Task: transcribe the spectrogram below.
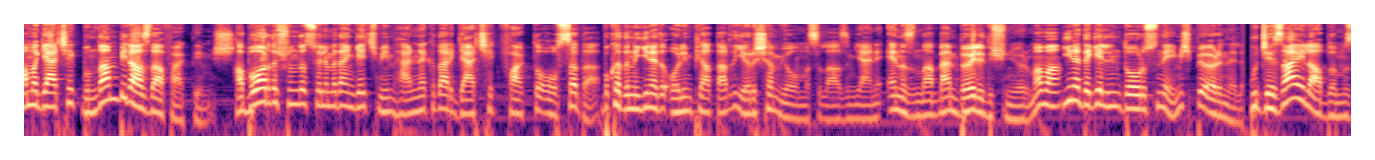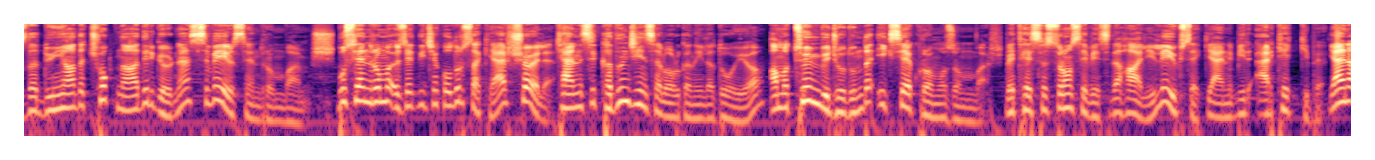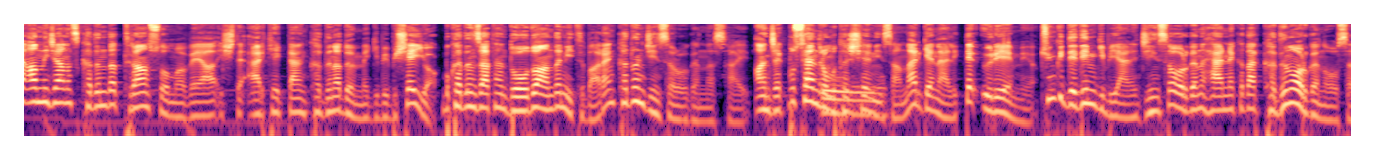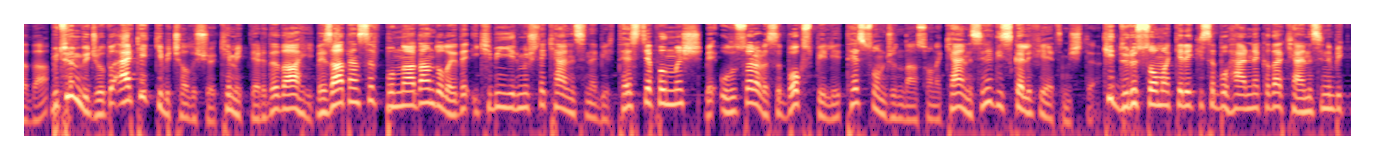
Ama gerçek bundan biraz daha farklıymış. Ha bu arada şunu da söylemeden geçmeyeyim. Her ne kadar gerçek farklı olsa da bu kadının yine de olimpiyatlarda yarışamıyor olması lazım. Yani en azından ben böyle düşünüyorum ama yine de gelin doğrusu neymiş bir öğrenelim. Bu Cezayirli ablamızda dünyada çok nadir görünen Swyer sendromu varmış. Bu sendromu özetleyecek olursak eğer şöyle. Kendisi kadın cinsel organıyla doğuyor ama tüm vücudunda XY kromozomu var. Ve testosteron seviyesi de haliyle yüksek. Yani bir erkek gibi. Yani anlayacağınız kadında trans olma veya işte erkekten kadına dönme gibi bir şey yok. Bu kadın zaten doğduğu andan itibaren kadın cinsel organına sahip. Ancak bu sendromu taşıyan insanlar genellikle üreyemiyor. Çünkü dediğim gibi yani cinsel organı her ne kadar kadın organı olsa da bütün vücudu erkek gibi çalışıyor. Kemikleri de dahil. Ve zaten sırf bunlardan dolayı da 2023'te kendisine bir test yapılmış ve Uluslararası Boks Birliği test sonucundan sonra kendisini diskalifiye etmişti. Ki dürüst olmak gerekirse bu her ne kadar kendisinin bir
